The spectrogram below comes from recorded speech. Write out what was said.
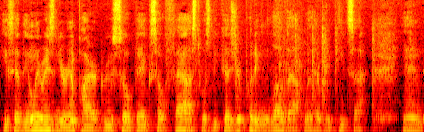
He said, The only reason your empire grew so big so fast was because you're putting love out with every pizza. And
